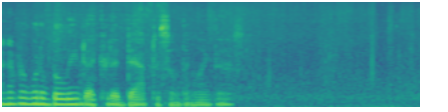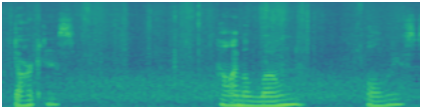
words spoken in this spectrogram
I never would have believed I could adapt to something like this. Darkness. How I'm alone, always.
